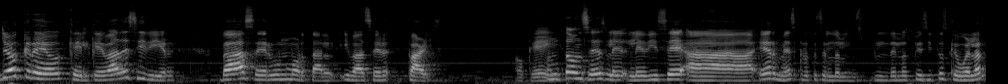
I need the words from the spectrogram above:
Yo creo que el que va a decidir va a ser un mortal y va a ser Paris. Ok. Entonces le, le dice a Hermes, creo que es el de los, de los piecitos que vuelan.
